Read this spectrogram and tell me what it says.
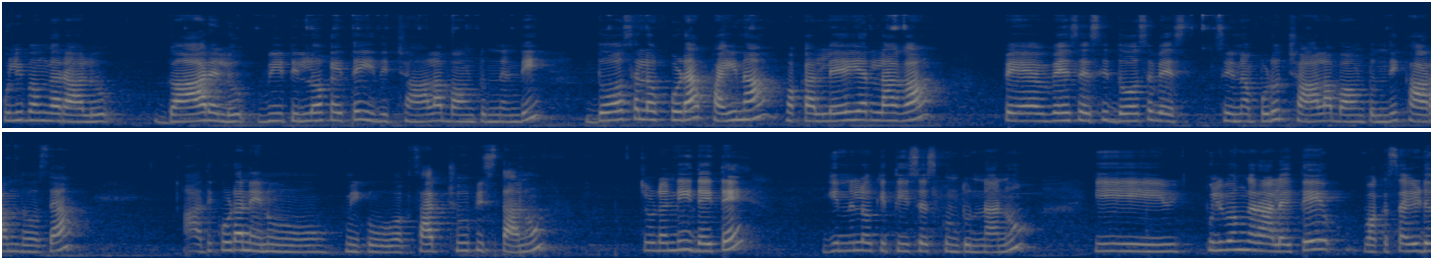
పులిబొంగరాలు గారెలు వీటిల్లోకైతే ఇది చాలా బాగుంటుందండి. దోశలో కూడా పైన ఒక లేయర్ లాగా పే వేసేసి దోశ వేసినప్పుడు చాలా బాగుంటుంది కారం దోశ. అది కూడా నేను మీకు ఒకసారి చూపిస్తాను. చూడండి ఇదైతే గిన్నెలోకి తీసేసుకుంటున్నాను. ఈ పులిబొంగరాలు అయితే ఒక సైడు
